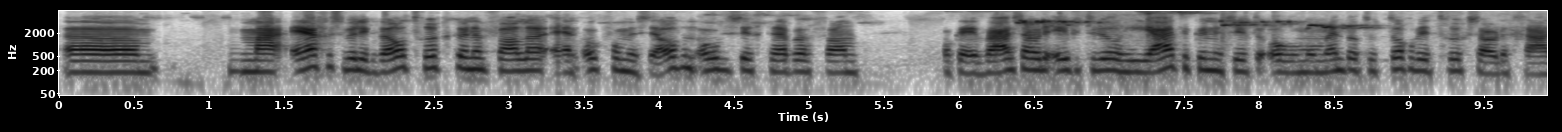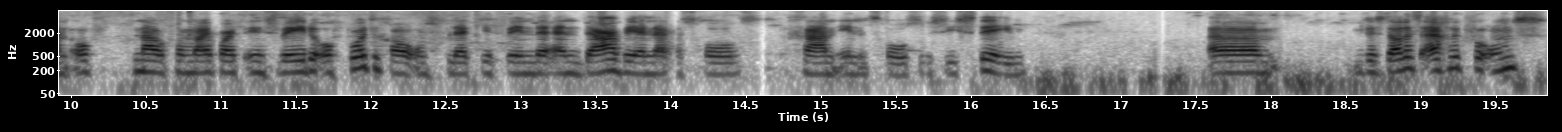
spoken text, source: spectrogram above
Ehm, maar ergens wil ik wel terug kunnen vallen en ook voor mezelf een overzicht hebben van... Oké, waar zouden eventueel hiaten kunnen zitten op het moment dat we toch weer terug zouden gaan? Of nou, voor mijn part in Zweden of Portugal ons plekje vinden en daar weer naar school gaan in het schoolse systeem. Ehm, dus dat is eigenlijk voor ons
